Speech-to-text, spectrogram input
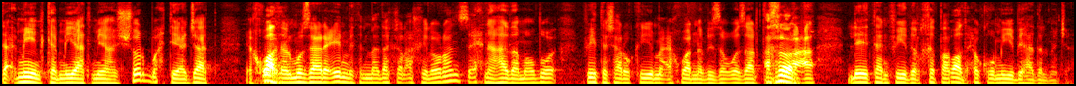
تأمين كميات مياه الشرب واحتياجات إخواننا. المزارعين مثل ما ذكر أخي لورنس إحنا هذا موضوع في تشاركيه مع إخواننا في وزارة أخ الزراعه لتنفيذ الخطط واضح. الحكومية بهذا المجال.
